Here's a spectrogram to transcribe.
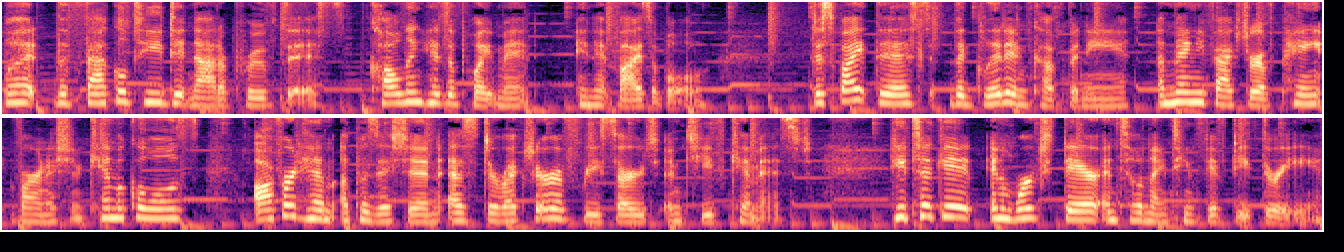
but the faculty did not approve this, calling his appointment inadvisable. Despite this, the Glidden Company, a manufacturer of paint, varnish, and chemicals, offered him a position as director of research and chief chemist. He took it and worked there until 1953.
